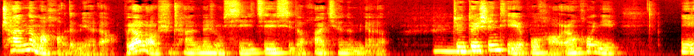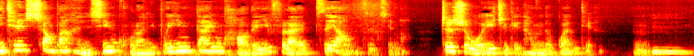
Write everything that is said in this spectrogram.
穿那么好的面料，不要老是穿那种洗衣机洗的化纤的面料。这对身体也不好。然后你，你一天上班很辛苦了，你不应该用好的衣服来滋养自己吗？这是我一直给他们的观点。嗯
